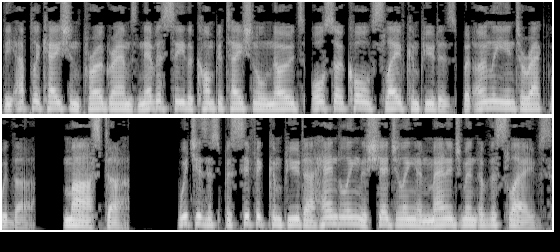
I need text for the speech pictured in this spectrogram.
the application programs never see the computational nodes also called slave computers but only interact with the master which is a specific computer handling the scheduling and management of the slaves.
